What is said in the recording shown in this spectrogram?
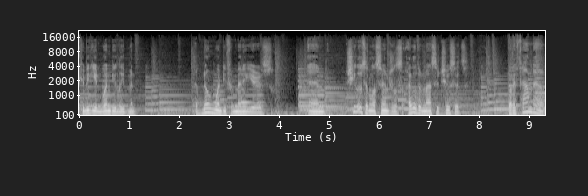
comedian Wendy Liebman. I've known Wendy for many years, and she lives in Los Angeles. I live in Massachusetts. But I found out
